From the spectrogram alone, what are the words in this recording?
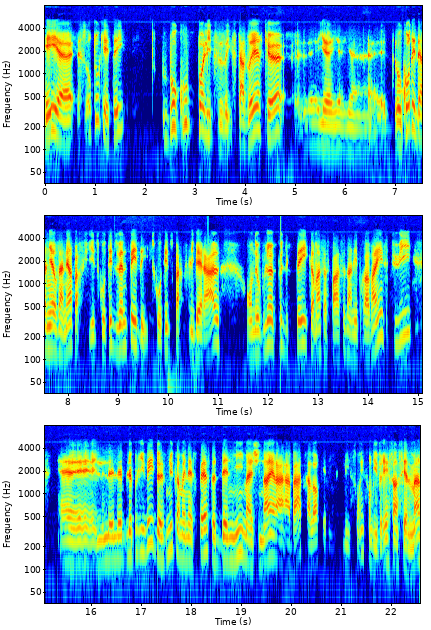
et euh, surtout qui a été beaucoup politisé. C'est-à-dire que au cours des dernières années, en particulier du côté du NPD, du côté du Parti libéral, on a voulu un peu dicter comment ça se passait dans les provinces, puis euh, le, privé est devenu comme une espèce d'ennemi imaginaire à abattre, alors que les, soins sont livrés essentiellement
